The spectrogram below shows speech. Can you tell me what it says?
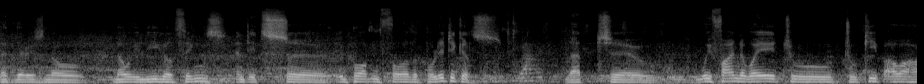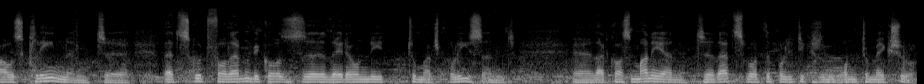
that there is no no illegal things, and it's uh, important for the politicals that uh, we find a way to to keep our house clean, and uh, that's good for them because uh, they don't need too much police and. Uh, that costs money, and uh, that's what the politicians want to make sure.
